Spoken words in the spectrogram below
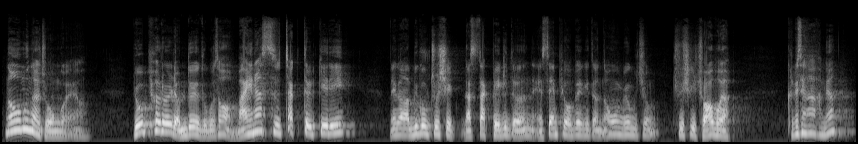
너무나 좋은 거예요. 요 표를 염두에 두고서 마이너스 짝들끼리 내가 미국 주식 나스닥 100이든 S&P 500이든 너무 미국 주식이 좋아 보여. 그렇게 생각하면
